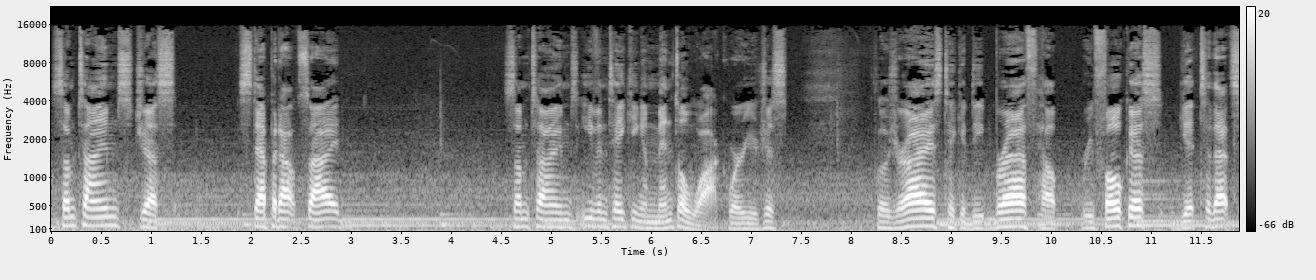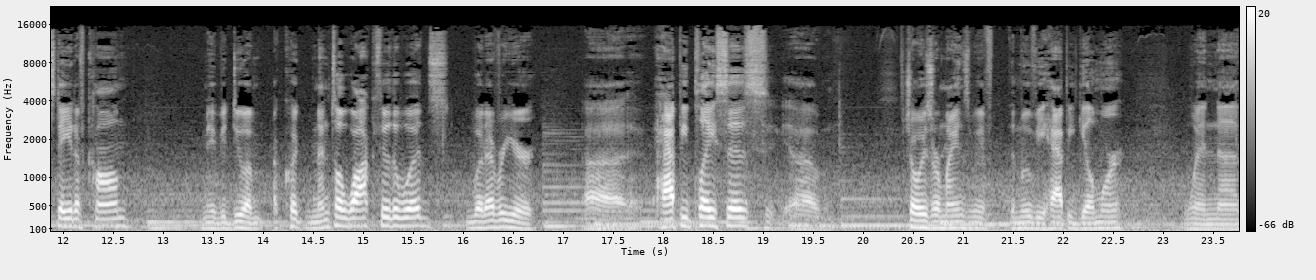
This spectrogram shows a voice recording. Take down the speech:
Sometimes just stepping outside, sometimes even taking a mental walk where you're just close your eyes, take a deep breath, help refocus, get to that state of calm maybe do a, a quick mental walk through the woods, whatever your uh, happy place is. Um, which always reminds me of the movie Happy Gilmore when uh,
